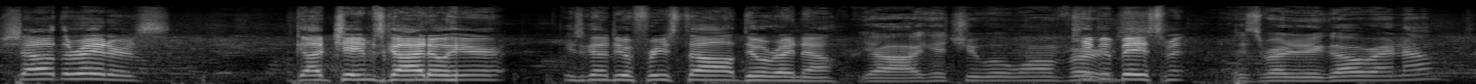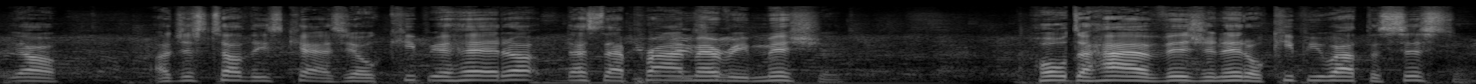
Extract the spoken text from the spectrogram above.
Shout out the Raiders. Got James Guido here. He's gonna do a freestyle. Do it right now. Yeah, I'll hit you with one verse. Keep it basement. It's ready to go right now? Yo, I just tell these cats, yo, keep your head up. That's that primary mission. Hold a high vision, it'll keep you out the system.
